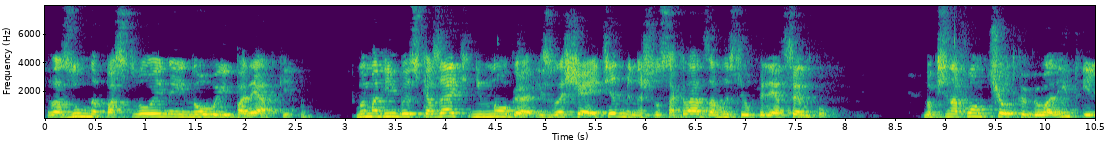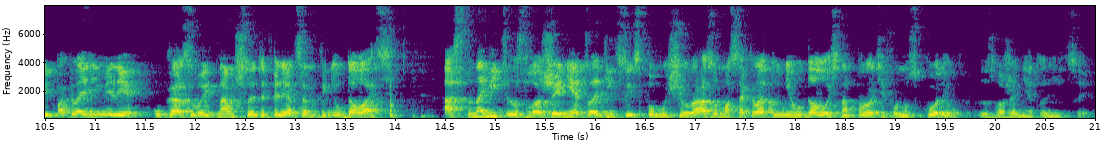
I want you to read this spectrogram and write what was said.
разумно построенные новые порядки. Мы могли бы сказать, немного извращая термины, что Сократ замыслил переоценку – но Ксенофон четко говорит, или, по крайней мере, указывает нам, что эта переоценка не удалась. Остановить разложение традиции с помощью разума Сократу не удалось. Напротив, он ускорил разложение традиции.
